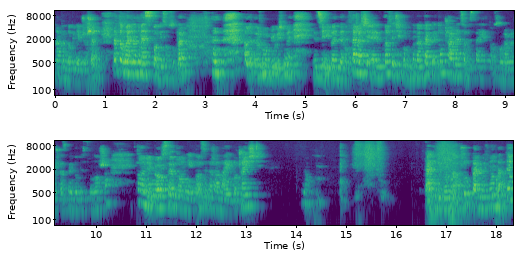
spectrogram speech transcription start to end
Na pewno by nie przeszedł. Natomiast spodnie są super, ale to już mówiłyśmy, więc się nie będę powtarzać. E, Gorsecik wygląda tak, to czarne, co wystaje, to są ramionczka z mojego biustonosza. To nie gorset. To nie gorset, a żadna jego część. No. Tak wygląda przód, tak wygląda tył.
